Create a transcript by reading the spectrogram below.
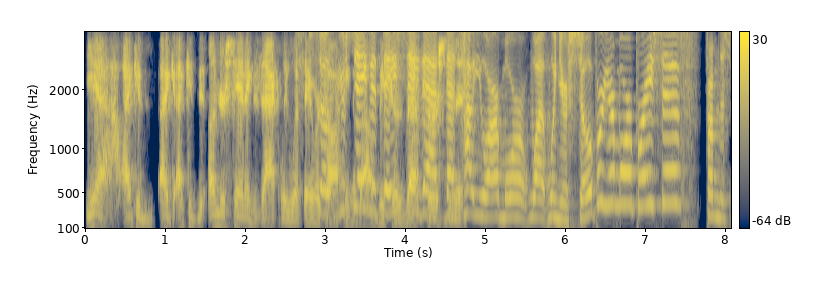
yeah, I could I, I, could understand exactly what they were so talking about. So you're saying that they say that, that that's how you are more what when you're sober you're more abrasive from this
